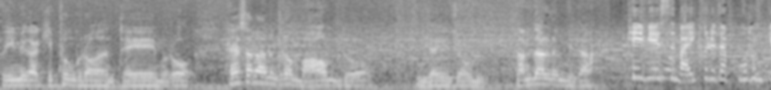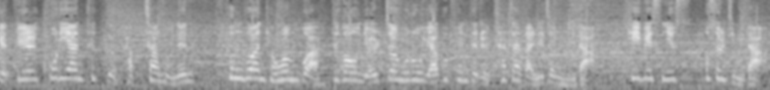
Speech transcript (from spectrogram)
의미가 깊은 그런 대회이므로 해설하는 그런 마음도 굉장히 좀 남다릅니다. KBS 마이크를 잡고 함께 뛸 코리안 특급 박찬호는 풍부한 경험과 뜨거운 열정으로 야구 팬들을 찾아갈 예정입니다. KBS 뉴스 호솔지입니다.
